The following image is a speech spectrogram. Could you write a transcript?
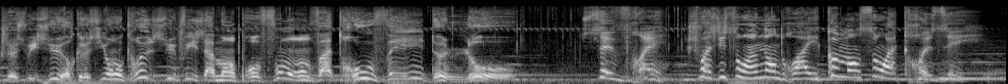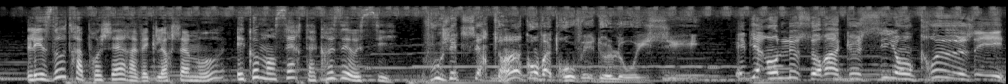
Je suis sûr que si on creuse suffisamment profond, on va trouver de l'eau. C'est vrai. Choisissons un endroit et commençons à creuser. Les autres approchèrent avec leurs chameaux et commencèrent à creuser aussi. Vous êtes certain qu'on va trouver de l'eau ici? Eh bien, on ne le saura que si on creuse et,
